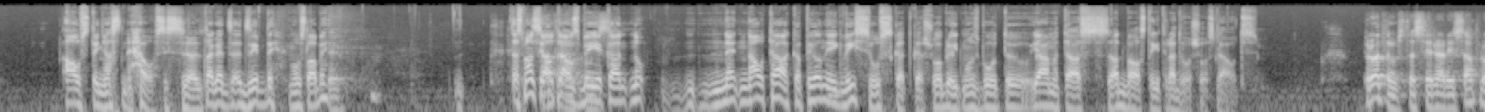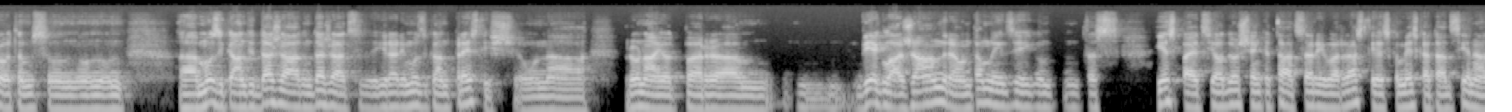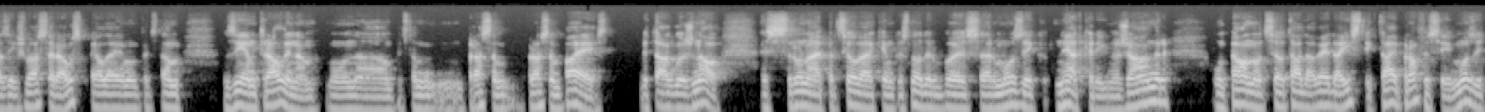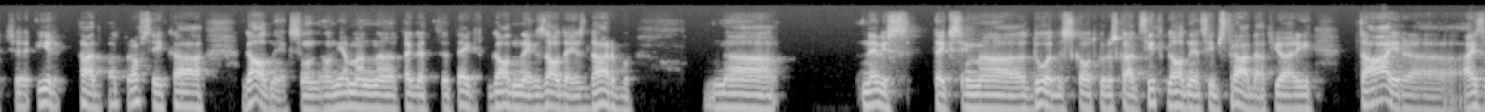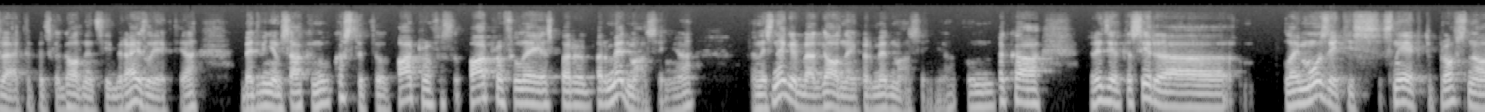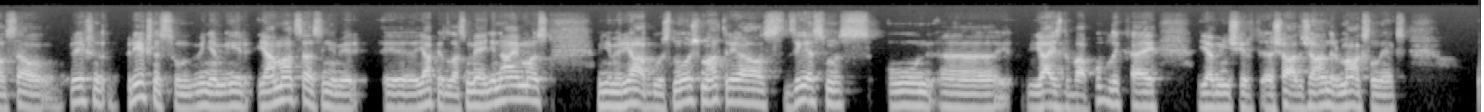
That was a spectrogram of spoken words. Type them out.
austiņas neausis. Tagad dzirdi mūs labi? Tas mans jautājums bija, ka nu, ne, nav tā, ka pilnīgi visi uzskata, ka šobrīd mums būtu jāmatās atbalstīt radošos ļaudis. Protams, tas ir arī saprotams. Un, un, un, uh, muzikanti ir dažādi, un dažāds ir arī muzikantu prestižs. Un, uh, runājot par um, vieglā žanra un tam līdzīgi, un, un tas iespējas jau droši vien, tāds arī var rasties, ka mēs kā tādu sienāzīšu vasarā uzspēlējam un pēc tam ziemu tralinam un, pēc tam prasam, prasam paēst. Bet tā gluži nav. Es runāju par cilvēkiem, kas nodarbojas ar mūziku neatkarīgi no žanra un pelnot sev tādā veidā iztikt. Tā ir profesija. Mūziķis ir tāda pati profesija kā galdnieks. Un, un ja man tagad teikt, ka galdnieks zaudējis darbu, nevis teiksim, dodas kaut kur uz kādu citu galdniecību strādāt, jo arī tā ir aizvērta, tāpēc ka galdniecība ir aizliegta. Ja? Bet viņam saka, nu, kas tad pārprofilējies par, par medmāsiņu? Ja? Un es negribētu galvenieku par medmāsiņu. Ja? Un, kā redziet, kas ir, lai mūziķis sniegtu profesionāli savu priekšnesumu, viņam ir jāmācās, viņam ir jāpiedalās mēģinājumos, viņam ir jāapgūst nošu materiāls, dziesmas un uh, jāizdabā publikai, ja viņš ir šāda žanra mākslinieks.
